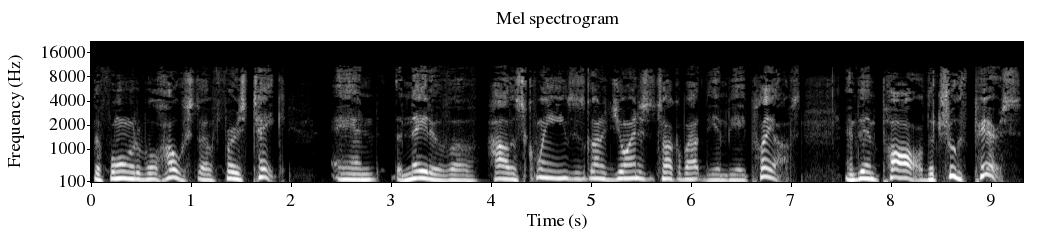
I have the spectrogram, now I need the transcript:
the formidable host of First Take and the native of Hollis, Queens, is going to join us to talk about the NBA playoffs. And then Paul, the Truth Pierce,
